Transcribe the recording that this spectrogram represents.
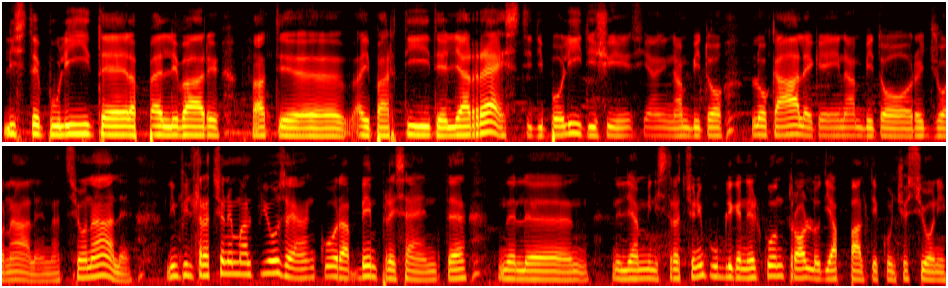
liste pulite, appelli vari fatti eh, ai partiti gli arresti di politici sia in ambito locale che in ambito regionale e nazionale, l'infiltrazione mafiosa è ancora ben presente nel, nelle amministrazioni pubbliche nel controllo di appalti e concessioni.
